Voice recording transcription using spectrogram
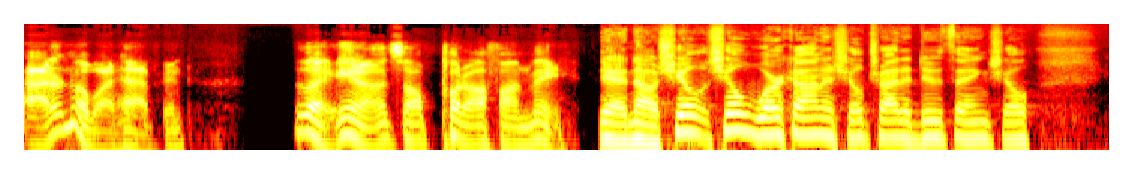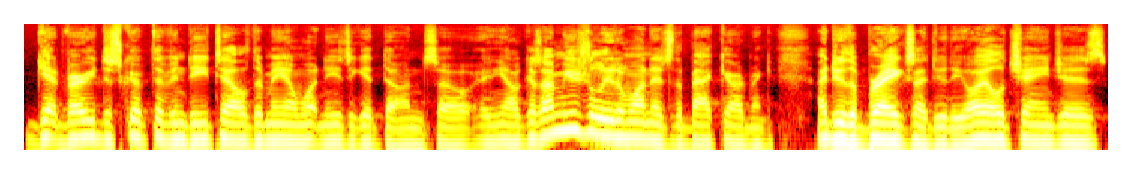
I don't know what happened. Like you know, it's all put off on me. Yeah, no, she'll she'll work on it. She'll try to do things. She'll get very descriptive and detailed to me on what needs to get done. So, and, you know, because I'm usually the mm-hmm. one that's the backyard. I do the brakes, I do the oil changes,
